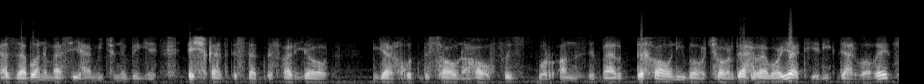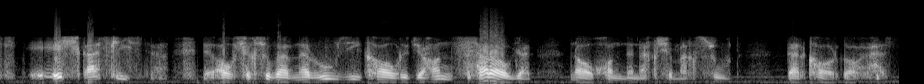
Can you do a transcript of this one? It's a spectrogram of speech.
از زبان مسیح هم می‌تونه بگه عشقت رسد به فریاد. گر خود به سان حافظ قرآن زبر بخوانی با چارده روایت یعنی در واقع عشق اصلی است. عاشق شو ورنه روزی کار جهان سرآید ناخوانده نقش مقصود در کارگاه هست.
